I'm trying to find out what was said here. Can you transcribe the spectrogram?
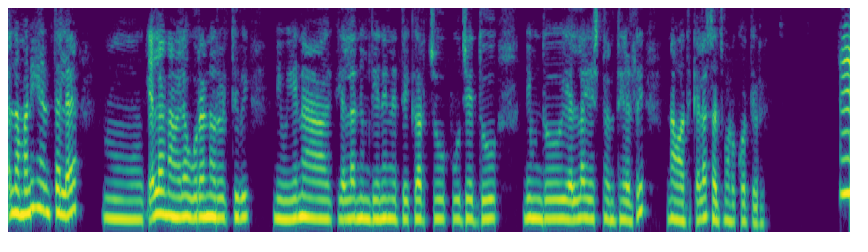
ಅಲ್ಲ ಮನೆ ಅಂತಲ್ಲ ಹ್ಮ್ ಎಲ್ಲ ನಾವೆಲ್ಲ ಊರನ್ನವ್ರು ಇರ್ತೀವಿ. ನೀವು ಏನ ಎಲ್ಲ ನಿಮ್ದು ಏನೇನೈತಿ ಖರ್ಚು ಪೂಜೆದ್ದು ನಿಮ್ದು ಎಲ್ಲ ಎಷ್ಟು ಅಂತ ಹೇಳ್ರಿ. ನಾವು ಅದಕ್ಕೆಲ್ಲ ಸಜ್ಜು ಮಾಡ್ಕೋತೀವ್ರಿ. ಹಾ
